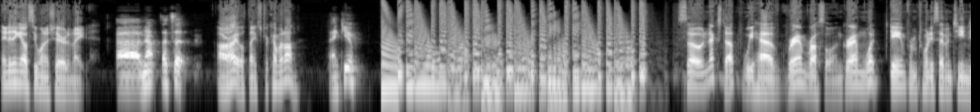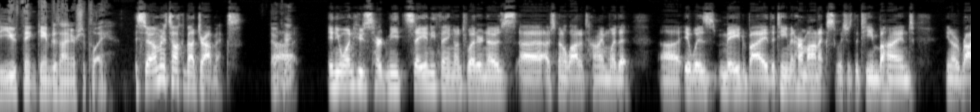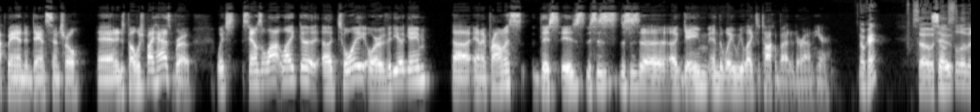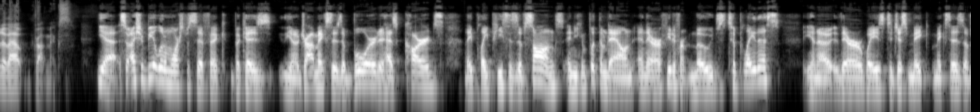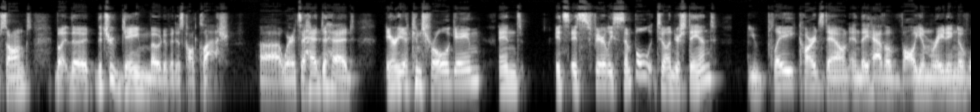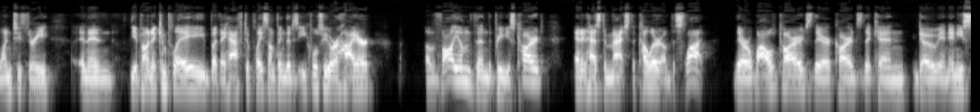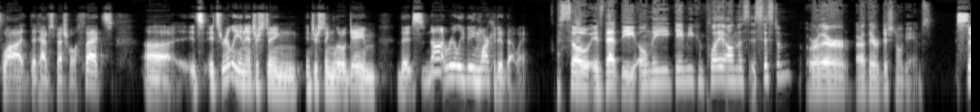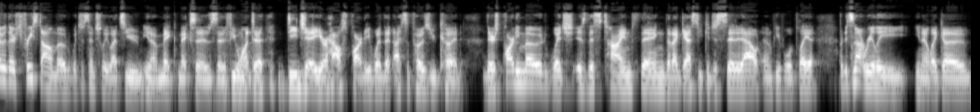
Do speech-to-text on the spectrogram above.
Anything else you want to share tonight? Uh, no, that's it. All right. Well, thanks for coming on. Thank you. So next up, we have Graham Russell. And Graham, what game from 2017 do you think game designers should play? So I'm going to talk about DropMix. Okay. Uh, anyone who's heard me say anything on Twitter knows uh, I've spent a lot of time with it. Uh, it was made by the team at Harmonix, which is the team behind, you know, Rock Band and Dance Central, and it is published by Hasbro, which sounds a lot like a, a toy or a video game. Uh, and I promise this is this is this is a, a game and the way we like to talk about it around here. Okay. So, So- tell us a little bit about Drop Mix. Yeah, so I should be a little more specific because you know Drop Mix is a board. It has cards. They play pieces of songs, and you can put them down. And there are a few different modes to play this. You know, there are ways to just make mixes of songs, but the the true game mode of it is called Clash, uh, where it's a head to head area control game, and it's it's fairly simple to understand. You play cards down, and they have a volume rating of one to three, and then the opponent can play, but they have to play something that is equal to or higher of volume than the previous card, and it has to match the color of the slot. There are wild cards. There are cards that can go in any slot that have special effects. Uh, it's it's really an interesting interesting little game that's not really being marketed that way. So, is that the only game you can play on this system, or are there are there additional games? so there's freestyle mode, which essentially lets you, you know, make mixes. And if you want to DJ your house party with it, I suppose you could. There's party mode, which is this timed thing that I guess you could just sit it out and people would play it. But it's not really, you know, like a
